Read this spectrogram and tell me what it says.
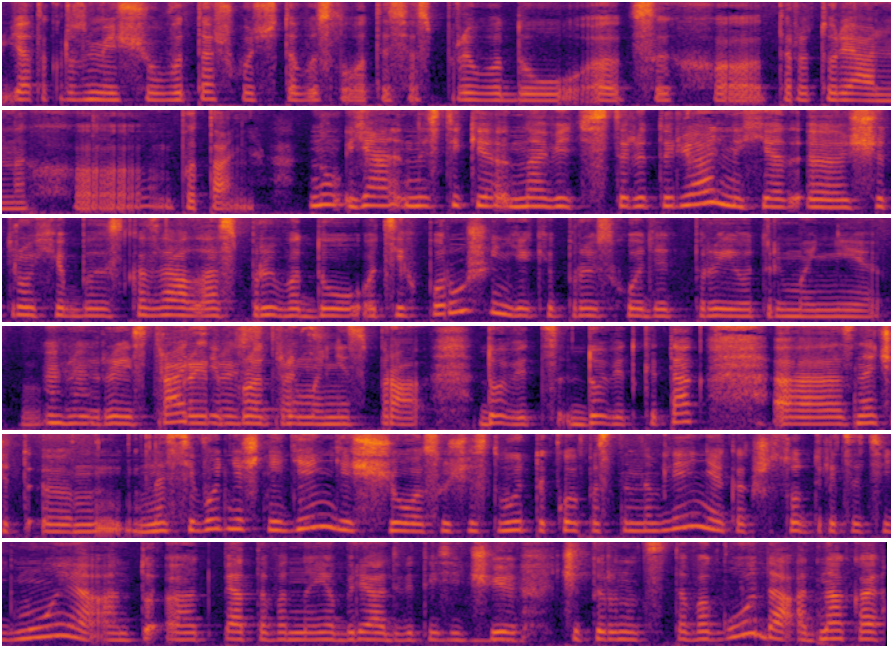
Я так розумію, що ви теж хочете висловитися з приводу е, цих е, територіальних е, питань. Ну, я не стільки навіть з територіальних, я ще трохи би сказала з приводу оцих порушень, які происходять при отриманні при реєстрації, При при отриманні справ, довід, довідки. Так? Е, Значит, на сегодняшний день еще существует такое постановление, как 637 от от 5 ноября 2014 года, однако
